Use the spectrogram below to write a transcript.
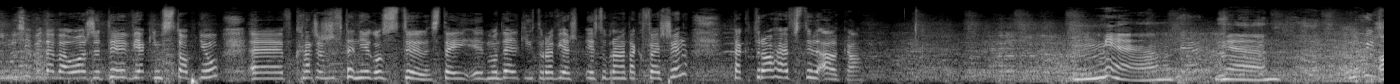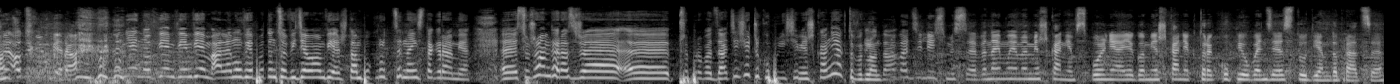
I mi się wydawało, że ty w jakimś stopniu e, wkraczasz w ten jego styl, z tej e, modelki, która wiesz, jest ubrana tak fashion, tak trochę w styl Alka. Nie, nie. Mówisz, On że od... tak nie ubiera. No nie, no wiem, wiem, wiem, ale mówię po tym, co widziałam, wiesz, tam pokrótce na Instagramie. E, słyszałam teraz, że e, przeprowadzacie się, czy kupiliście mieszkanie? Jak to wygląda? Prowadziliśmy się, wynajmujemy mieszkanie wspólnie, a jego mieszkanie, które kupił, będzie studiem do pracy.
